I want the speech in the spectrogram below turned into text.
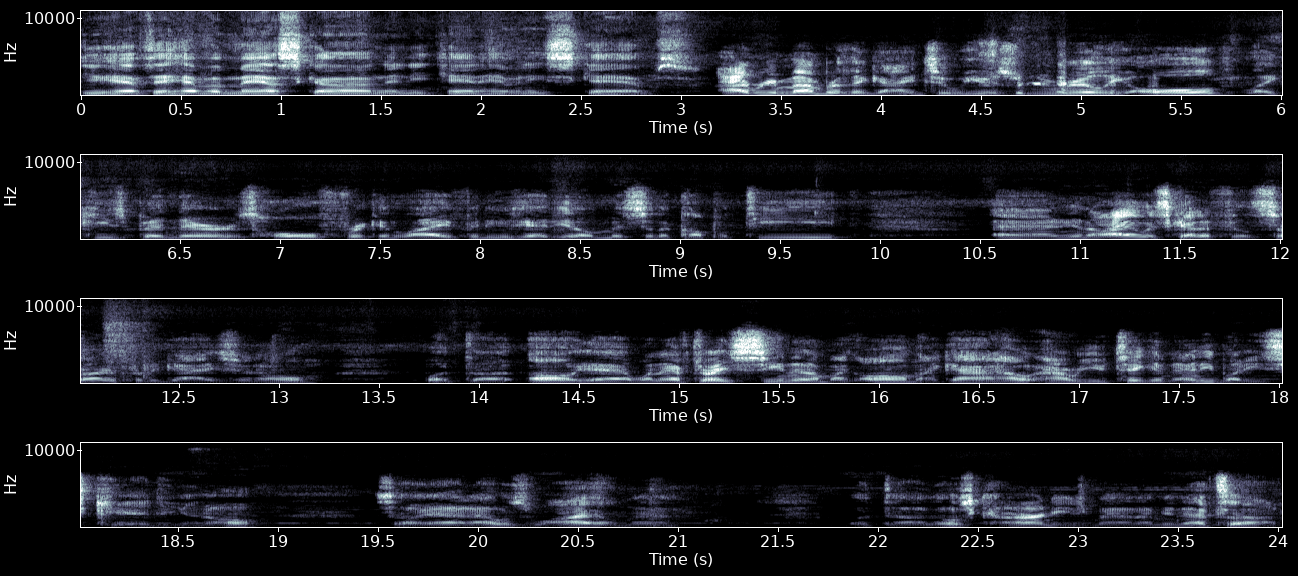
You have to have a mask on and you can't have any scabs. I remember the guy too. He was really old. Like he's been there his whole freaking life, and he had you know missing a couple teeth, and you know I always kind of feel sorry for the guys, you know. But uh, oh yeah, when after I seen it, I'm like, oh my god, how how are you taking anybody's kid, you know? So yeah, that was wild, man. But uh, those carnies, man. I mean, that's a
